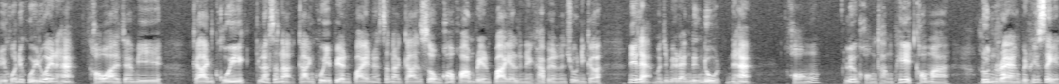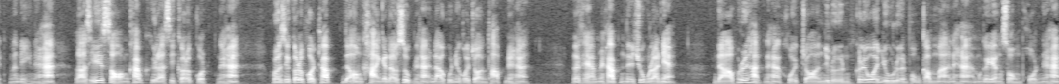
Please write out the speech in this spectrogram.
มีคนที่คุยด้วยนะฮะเขาอาจจะมี การคุยลักษณะการคุยเปลี่ยนไปลักษณะการส่งข้อความเปลี่ยนไปอะไรนะครับเพราะฉะนั้นช่วงนี้ก็นี่แหละมันจะมีแรงดึงดูดนะฮะของเรื่องของทางเพศเข้ามารุนแรงเป็นพิเศษนั่นเองนะฮะราศีที่2ครับคือราศีกรกฎนะฮะราศีกรกฎครับดาวอังคารกับดาวศุกร์นะฮะดาวคุณนี่โคจรทับนะฮะและแถมนะครับในช่วงเวลาเนี้ยดาวพฤหัสนะฮะโคจรอยู่เรือนก็เรียกว่าอยู่เรือนพงกรรมะนะฮะมันก็ยังส่งผลนะฮะ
